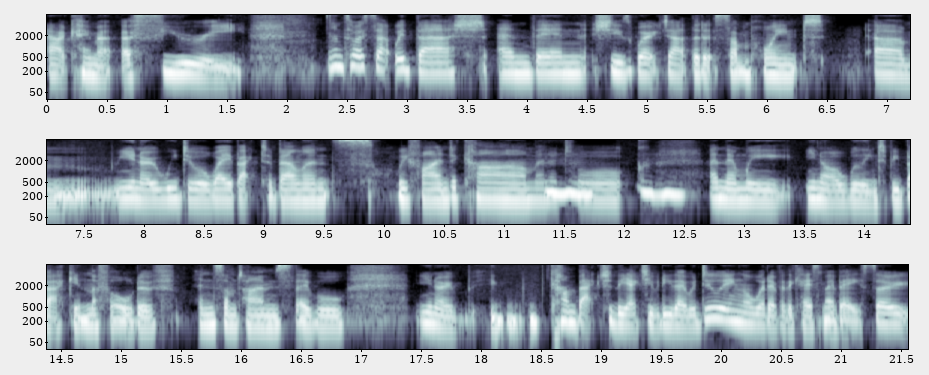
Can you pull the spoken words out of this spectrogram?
out came a, a fury. And so I sat with that. And then she's worked out that at some point, um, you know, we do a way back to balance. We find a calm and a mm-hmm. talk. Mm-hmm. And then we, you know, are willing to be back in the fold of, and sometimes they will, you know, come back to the activity they were doing or whatever the case may be. So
